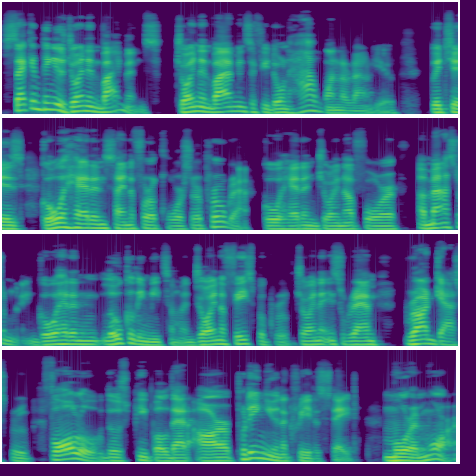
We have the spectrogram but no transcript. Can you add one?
Second thing is join environments. Join environments if you don't have one around you, which is go ahead and sign up for a course or a program. Go ahead and join up for a mastermind. Go ahead and locally meet someone. Join a Facebook group. Join an Instagram broadcast group. Follow those people that are putting you in a creative state more and more.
